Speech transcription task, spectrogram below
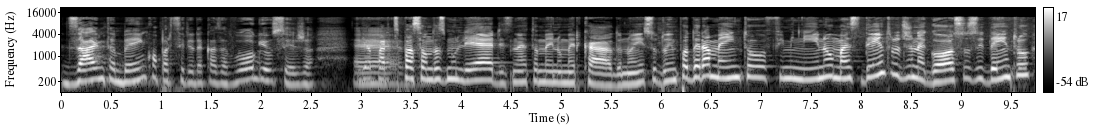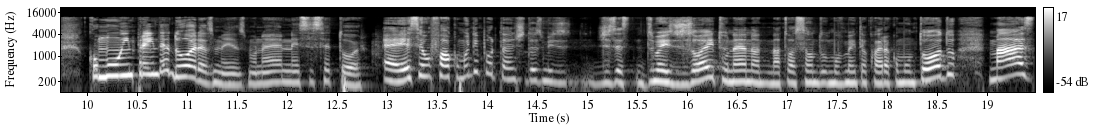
design também, com a parceria da Casa Vogue, ou seja. É, e a participação participação das mulheres, né, também no mercado, não é isso? Do empoderamento feminino, mas dentro de negócios e dentro como empreendedoras mesmo, né, nesse setor. É, esse é um foco muito importante de 2018, né, na, na atuação do movimento Aquara como um todo, mas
